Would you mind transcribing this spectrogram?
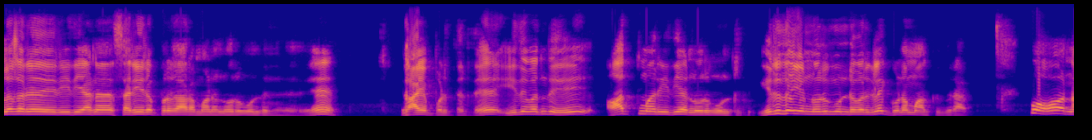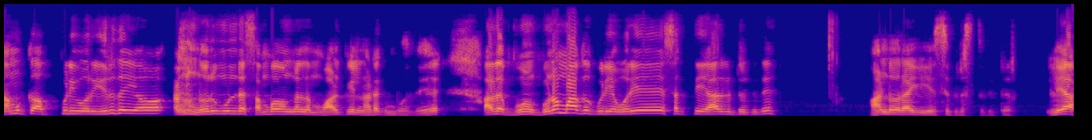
உலக ரீதியான சரீர பிரகாரமான நொறுங்குண்டுங்கிறது காயப்படுத்துறது. இது வந்து ஆத்ம ரீதியாக நொறுங்குன்றது. இருதயம் நொறுங்குண்டவர்களை குணமாக்குகிறார். இப்போது நமக்கு அப்படி ஒரு இருதயம் நொறுங்குண்ட சம்பவங்கள் நம்ம வாழ்க்கையில் நடக்கும்போது அதை குணமாக்கக்கூடிய ஒரே சக்தி யாருக்கிட்ட இருக்குது? ஆண்டவராகி இயேசு கிறிஸ்து கிட்ட இருக்கு. இல்லையா?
